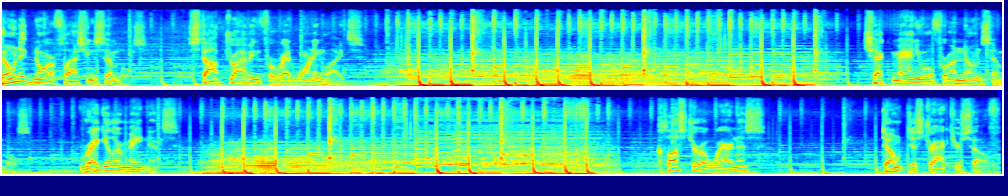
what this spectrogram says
Don't ignore flashing symbols. Stop driving for red warning lights. Check manual for unknown symbols. Regular maintenance. Cluster awareness. Don't distract yourself.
